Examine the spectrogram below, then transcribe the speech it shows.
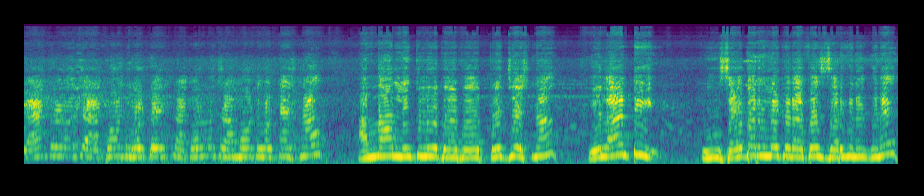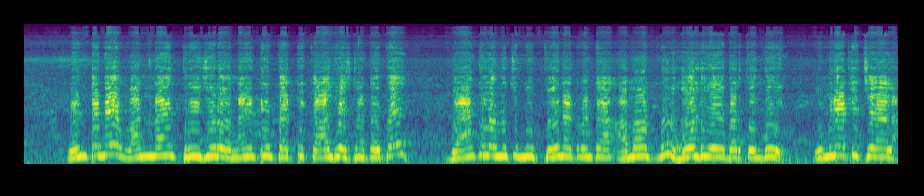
బ్యాంకుల నుంచి అకౌంట్ కొట్టేసిన అకౌంట్ నుంచి అమౌంట్ కొట్టేసిన అన్నా లింకులు ప్రెస్ చేసిన ఎలాంటి ఈ సైబర్ రిలేటెడ్ అఫెన్స్ జరిగినాకనే వెంటనే one nine three zero nineteen thirty call చేసినట్టయితే బ్యాంకుల నుంచి మీకు పోయినటువంటి అమౌంట్ను హోల్డ్ చేయబడుతుంది. ఇమీడియట్లీ చేయాలా.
